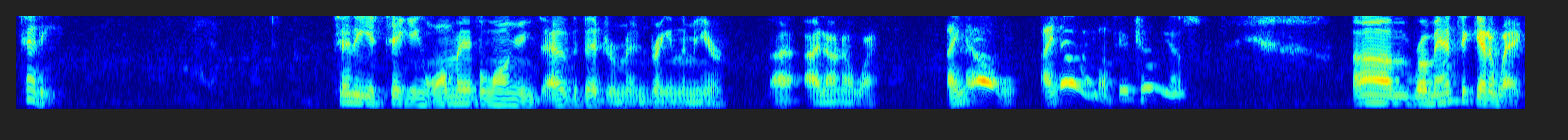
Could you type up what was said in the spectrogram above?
Teddy. Teddy is taking all my belongings out of the bedroom and bringing them here. I, I don't know why. I know. I know. I love you. Yes. Um, romantic getaway.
